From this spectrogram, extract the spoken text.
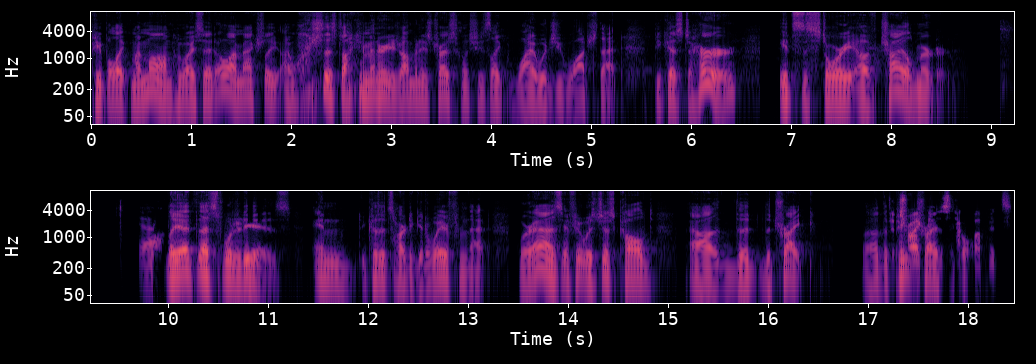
People like my mom, who I said, "Oh, I'm actually I watched this documentary, JonBenét's Tricycle," and she's like, "Why would you watch that?" Because to her, it's the story of child murder. Yeah. Like that, that's what it is. And because it's hard to get away from that. Whereas if it was just called uh, the the trike, uh, the, The pink trike and the tricycle, puppets.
